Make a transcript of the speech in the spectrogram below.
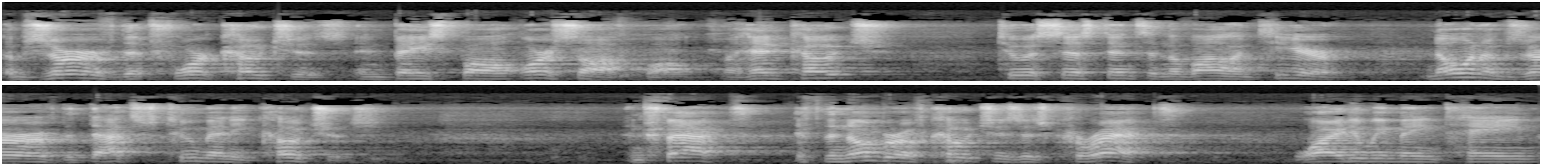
observed that four coaches in baseball or softball, a head coach, two assistants, and the volunteer, no one observed that that's too many coaches. In fact, if the number of coaches is correct, why do we maintain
